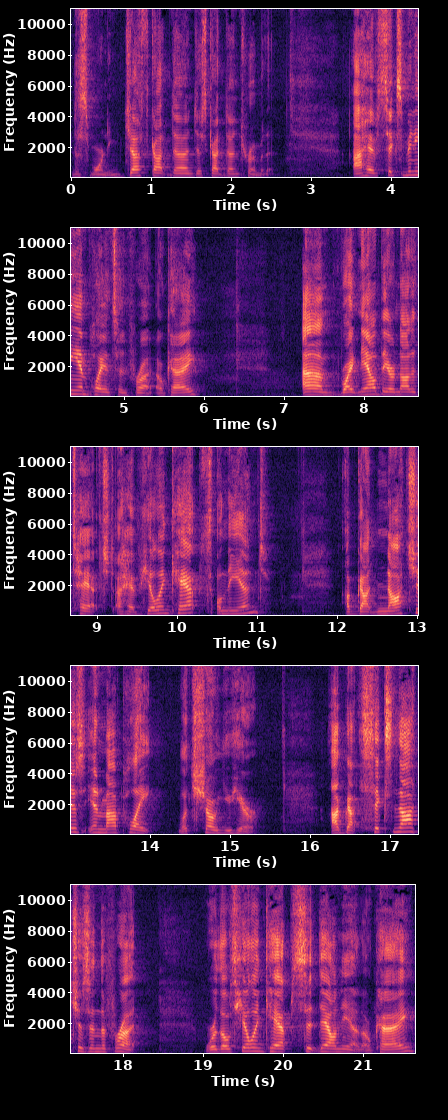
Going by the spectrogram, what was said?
this morning. Just got done, just got done trimming it. I have six mini implants in front, okay? Um, right now they are not attached. I have healing caps on the end. I've got notches in my plate. Let's show you here. I've got six notches in the front where those healing caps sit down in, okay?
